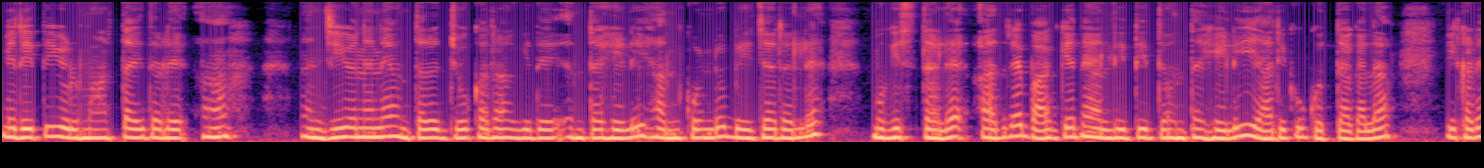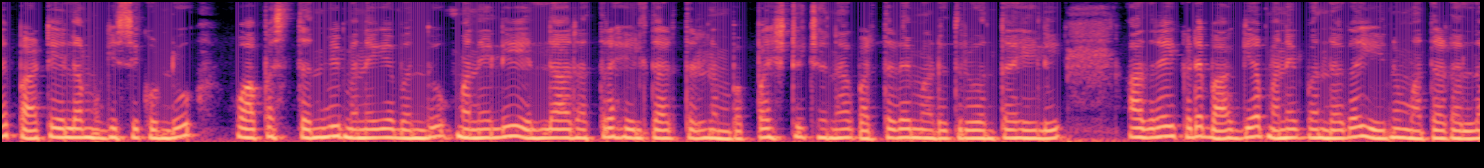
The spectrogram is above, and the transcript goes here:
ಈ ರೀತಿ ಇವಳು ಮಾಡ್ತಾಯಿದ್ದಾಳೆ ನನ್ನ ಜೀವನನೇ ಒಂಥರ ಜೋಕರಾಗಿದೆ ಅಂತ ಹೇಳಿ ಅಂದ್ಕೊಂಡು ಬೇಜಾರಲ್ಲೇ ಮುಗಿಸ್ತಾಳೆ. ಆದರೆ ಭಾಗ್ಯನೇ ಅಲ್ಲಿದ್ದಿದ್ದು ಅಂತ ಹೇಳಿ ಯಾರಿಗೂ ಗೊತ್ತಾಗಲ್ಲ. ಈ ಕಡೆ ಪಾರ್ಟಿ ಎಲ್ಲ ಮುಗಿಸಿಕೊಂಡು ವಾಪಸ್ ತನ್ವಿ ಮನೆಗೆ ಬಂದು ಮನೆಯಲ್ಲಿ ಎಲ್ಲರ ಹತ್ರ ಹೇಳ್ತಾ ಇರ್ತಾಳೆ ನಮ್ಮ ಪಪ್ಪ ಎಷ್ಟು ಚೆನ್ನಾಗಿ ಬರ್ತಡೇ ಮಾಡಿದ್ರು ಅಂತ ಹೇಳಿ. ಆದರೆ ಈ ಕಡೆ ಭಾಗ್ಯ ಮನೆಗೆ ಬಂದಾಗ ಏನೂ ಮಾತಾಡಲ್ಲ.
